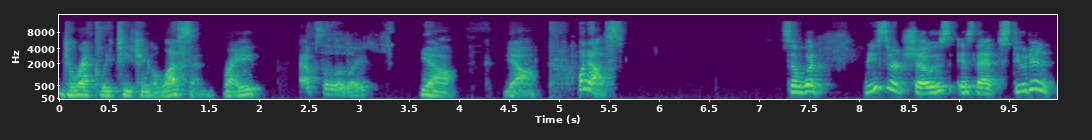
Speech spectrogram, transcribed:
directly teaching a lesson, right? Absolutely. Yeah. Yeah. What else? So, what research shows is that student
